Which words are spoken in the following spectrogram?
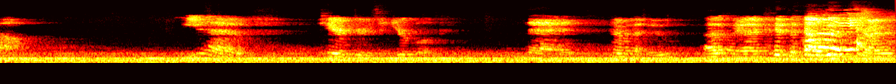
Um, you have characters in your book that remember that move? I don't mean I couldn't help Oh, but yeah. describe it.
